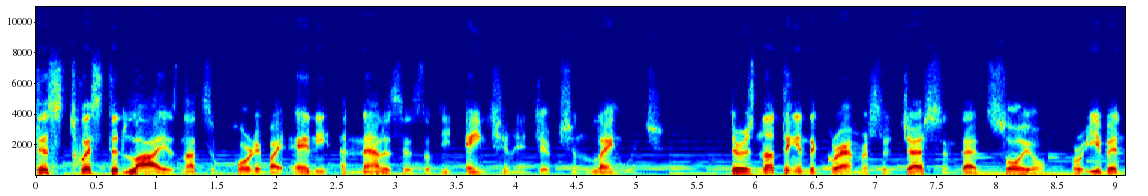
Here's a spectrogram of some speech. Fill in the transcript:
This twisted lie is not supported by any analysis of the ancient Egyptian language. There is nothing in the grammar suggesting that soil or even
